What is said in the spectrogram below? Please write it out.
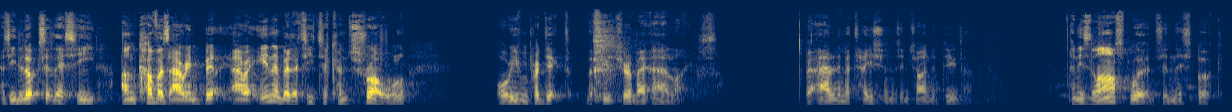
As he looks at this, he uncovers our, our inability to control or even predict the future about our lives, about our limitations in trying to do that. And his last words in this book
